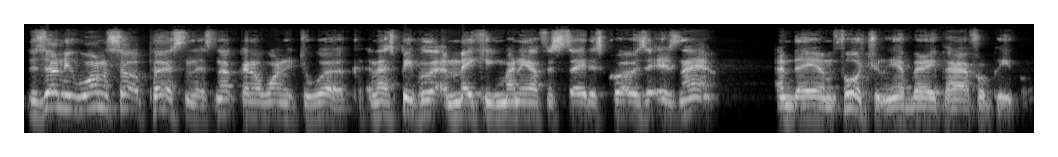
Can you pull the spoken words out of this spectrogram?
There's only one sort of person that's not going to want it to work, and that's people that are making money off the status quo as it is now. And they unfortunately are very powerful people.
